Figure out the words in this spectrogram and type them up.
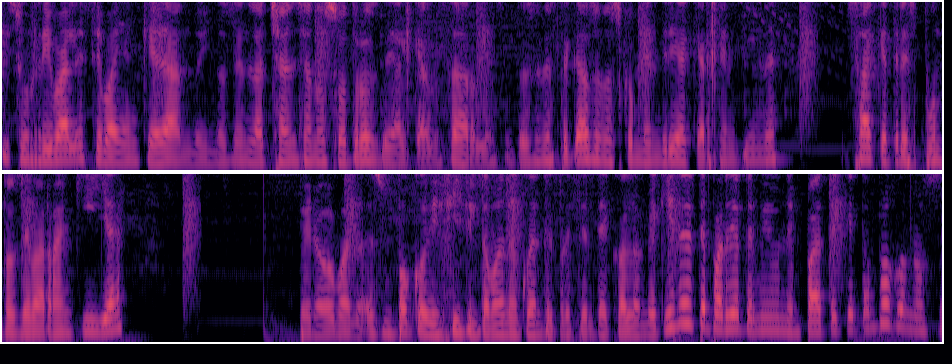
y sus rivales se vayan quedando y nos den la chance a nosotros de alcanzarlos. Entonces, en este caso, nos convendría que Argentina saque tres puntos de Barranquilla. Pero bueno, es un poco difícil tomando en cuenta el presente de Colombia. Quizás este partido termine un empate que tampoco nos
